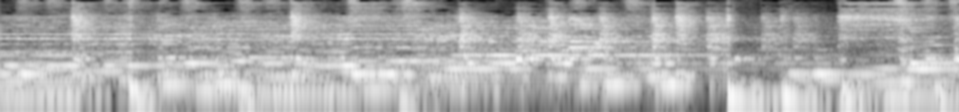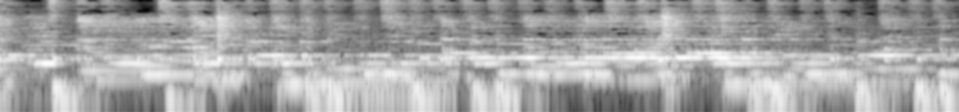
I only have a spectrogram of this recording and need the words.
Thank you.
